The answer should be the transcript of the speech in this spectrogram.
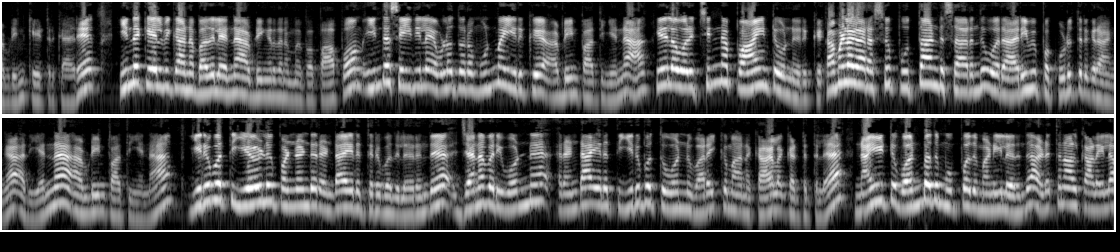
அப்படின்னு கேட்டிருக்காரு. இந்த கேள்விக்கான பதில் என்ன அப்படிங்கறத நம்ம இப்ப பாப்போம். இந்த செய்தியில எவ்வளவு தூரம் உண்மை இருக்கு அப்படின்னு பாத்தீங்கன்னா இதுல ஒரு சின்ன பாயிண்ட் ஒன்னு இருக்கு. தமிழக அரசு புத்தாண்டு சார்ந்து ஒரு அறிவிப்பை கொடுத்திருக்கிறாங்க. அது என்ன அப்படின்னு பாத்தீங்கன்னா இருபத்தி ஏழு பன்னெண்டு ரெண்டாயிரத்தி இருபதுல இருந்து ஜனவரி ஒன்னு ரெண்டாயிரத்தி இருபத்தி ஒன்னு வரைக்குமான காலகட்டத்துல நைட்டு ஒன்பது முப்பது மணில இருந்து அடுத்த நாள் காலையில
